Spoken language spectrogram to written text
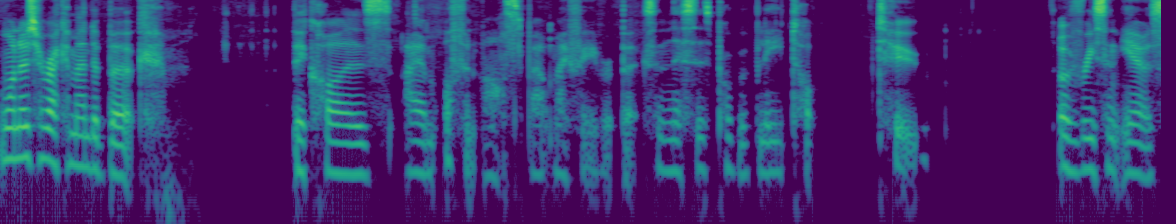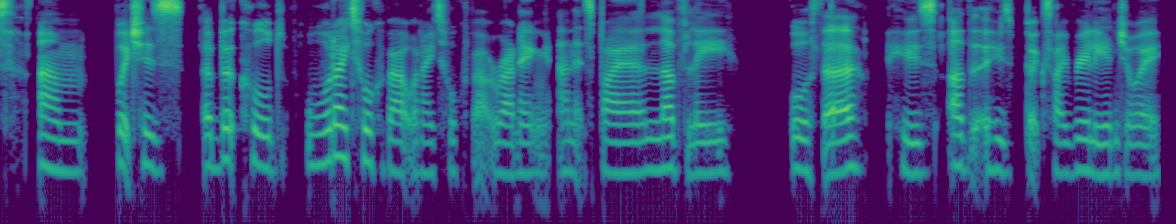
wanted to recommend a book because I am often asked about my favourite books, and this is probably top two of recent years, um, which is a book called What I Talk About When I Talk About Running, and it's by a lovely author whose other whose books I really enjoy,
